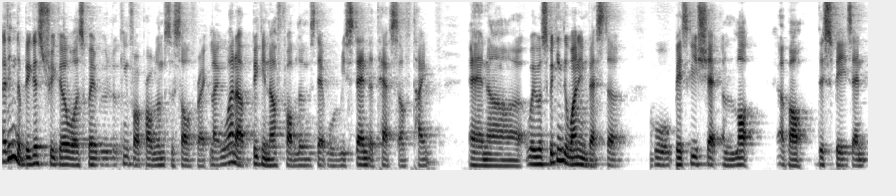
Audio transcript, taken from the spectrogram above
I think the biggest trigger was when we were looking for problems to solve, right? Like what are big enough problems that will withstand the test of time? And uh, we were speaking to one investor who basically shared a lot about this space. And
